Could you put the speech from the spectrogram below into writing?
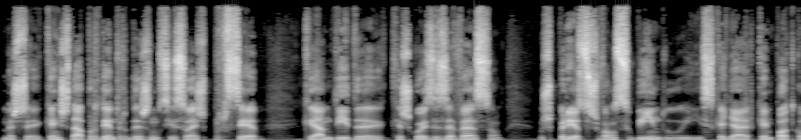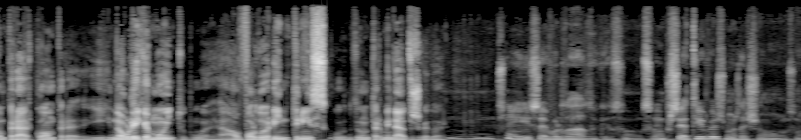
mas eh, quem está por dentro das negociações percebe que, à medida que as coisas avançam, os preços vão subindo e se calhar quem pode comprar, compra e não liga muito ao valor intrínseco de um determinado jogador. Sim, isso é verdade. São, são imperceptíveis, mas deixam, são,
